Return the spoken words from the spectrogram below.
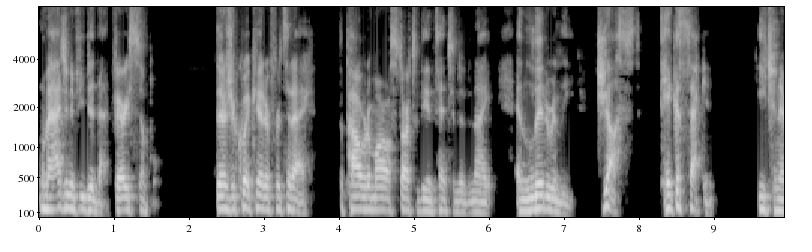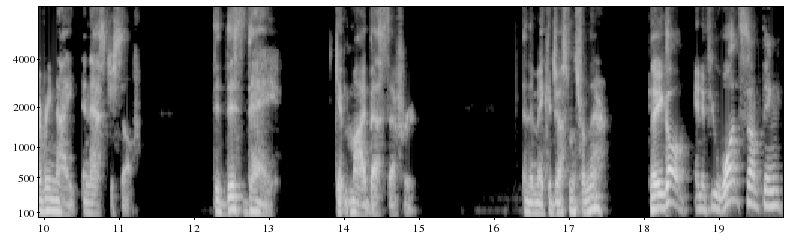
Imagine if you did that. Very simple. There's your quick hitter for today. The power of tomorrow starts with the intention of tonight and literally just take a second each and every night and ask yourself, did this day get my best effort? And then make adjustments from there. There you go. And if you want something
